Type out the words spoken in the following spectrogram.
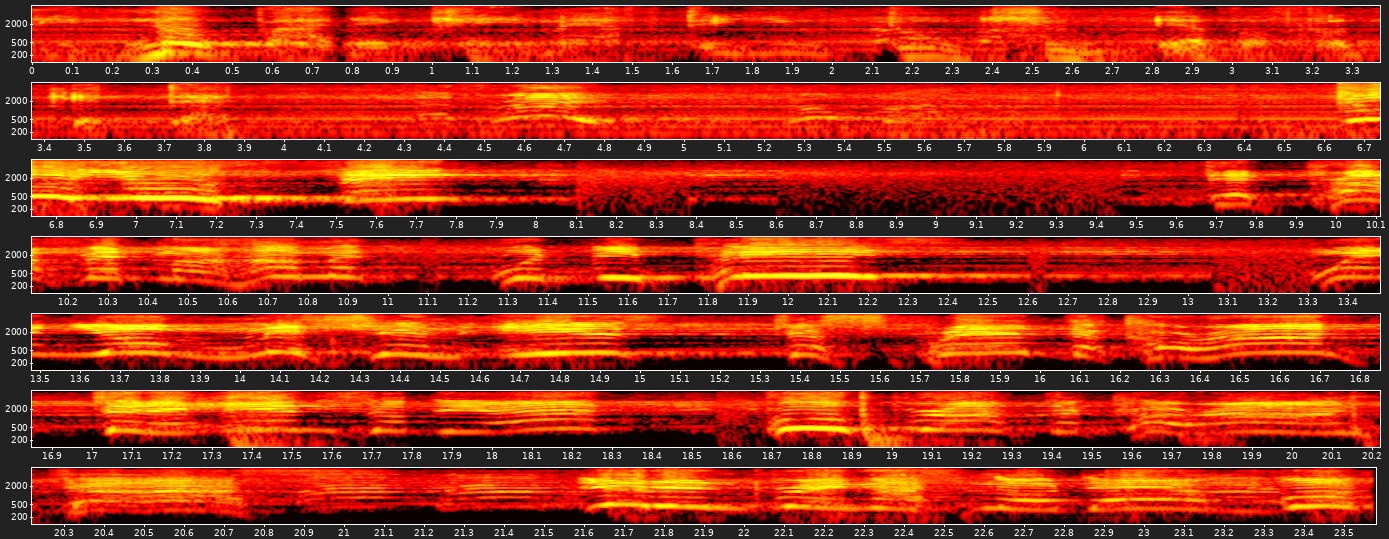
Ain't nobody came after you. Don't you ever forget that. Right. Nobody. Do you think that Prophet Muhammad would be pleased when your mission is to spread the Quran to the ends of the earth? Who brought the Quran to us? You didn't bring us no damn book.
